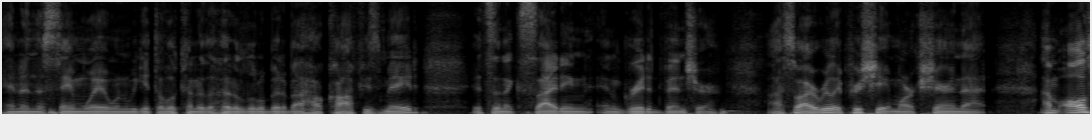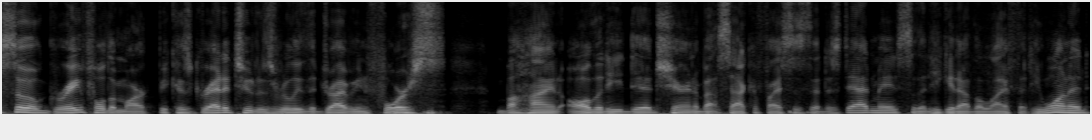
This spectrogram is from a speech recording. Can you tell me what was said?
And in the same way, when we get to look under the hood a little bit about how coffee's made, it's an exciting and great adventure. Uh, so I really appreciate Mark sharing that. I'm also grateful to Mark because gratitude is really the driving force behind all that he did, sharing about sacrifices that his dad made so that he could have the life that he wanted.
